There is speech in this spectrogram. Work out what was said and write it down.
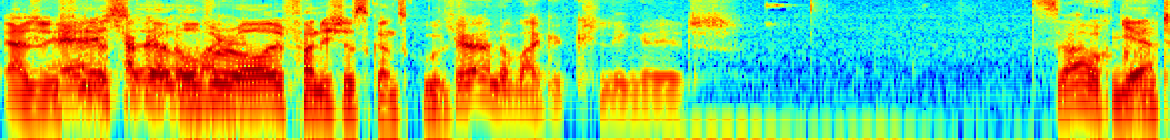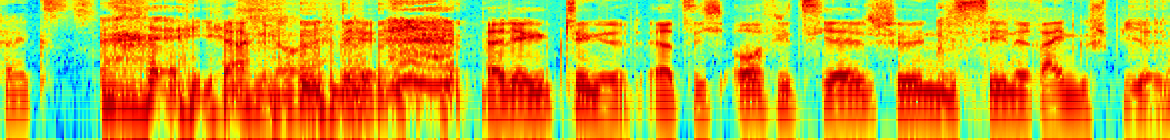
Also ich Äh, finde ja äh, overall fand ich das ganz gut. Ich habe ja nochmal geklingelt. Das war auch Ja. Kontext. ja, genau. Er hat, ja, er ja geklingelt. Er hat sich offiziell schön in die Szene reingespielt.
